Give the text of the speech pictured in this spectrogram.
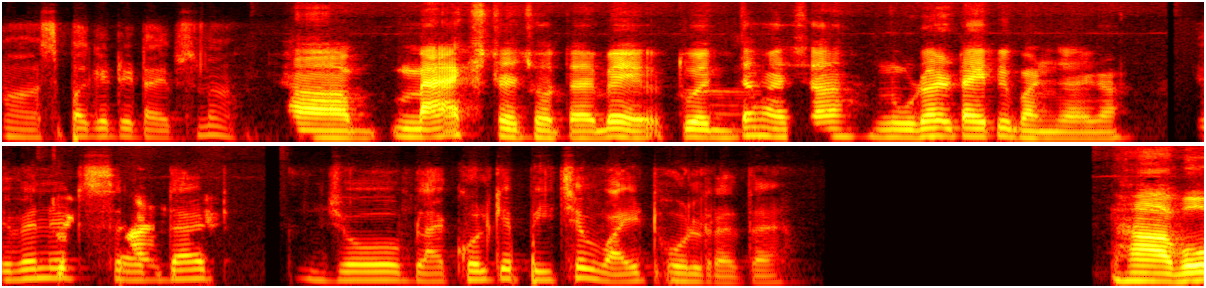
हाँ स्पैगेटी टाइप्स ना। हाँ मैक्स स्ट्रेच होता है बे। तू हाँ। एकदम ऐसा नूडल टाइप ही बन जाएगा। Even though it said that जो ब्लैक होल के पीछे वाइट होल रहता है। हाँ वो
